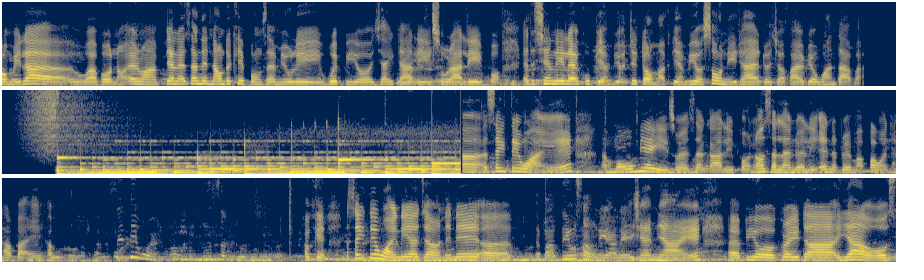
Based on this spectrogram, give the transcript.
တော့ကတော့မေလာဟိုပါပေါ့နော်အဲ့တော့ပြန်လဲစမ်းတဲ့နောက်တစ်ခေတ်ပုံစံမျိုးလေးဝစ်ပြီးတော့ရိုက်တာလေးဆိုတာလေးပေါ့အဲ့တချင်းလေးလည်းအခုပြန်ပြီးတော့ TikTok မှာပြန်ပြီးတော့စော့နေထားတဲ့အတွက်ကြောင့်ဘာပဲပြောဝမ်းသာပါ သိမ့်ဝိုင်ရဲ့အမုံမြက်ရည်ဆိုတဲ့ဇာတ်ကားလေးပေါ့နော်ဇလန်တွေလေးအဲ့နှစ်တွဲမှာပါဝင်ထားပါရဲ့ဟုတ်စိတ်သိဝင်တော့ဘယ်လိုဆက်လို့လဲဟုတ်ကဲ့အစိတ်သိမ့်ဝိုင်လေးကကြာတော့နည်းနည်းအဲဗာတရုပ်ဆောင်တွေကလည်းအရမ်းများရယ်အဲပြီးတော့ character အရာရောဇ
